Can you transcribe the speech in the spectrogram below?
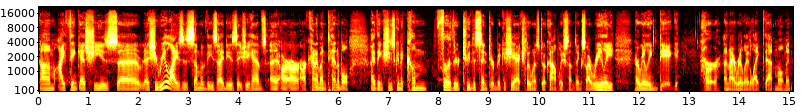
um, I think as she is uh, as she realizes some of these ideas that she has uh, are, are, are kind of untenable, I think she's going to come further to the center because she actually wants to accomplish something. So I really I really dig her, and I really like that moment.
